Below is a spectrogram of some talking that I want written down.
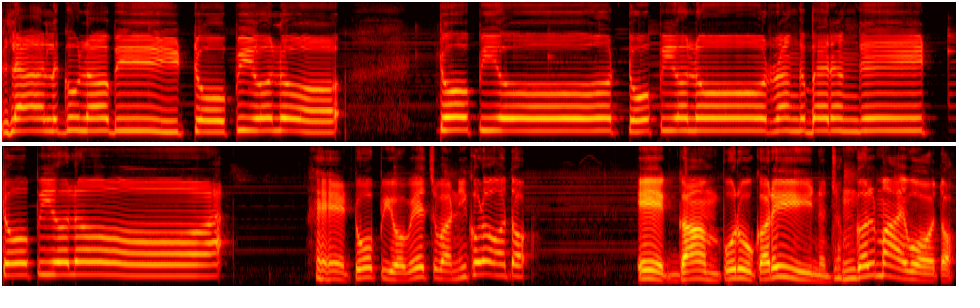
લાલ ગુલાબી ટોપીઓ લો, ટોપીઓ ટોપીઓ લો, રંગબેરંગી ટોપીઓ લો. હે ટોપીઓ વેચવા નીકળો હતો. એક ગામ પૂરું કરીને જંગલમાં આવ્યો હતો.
